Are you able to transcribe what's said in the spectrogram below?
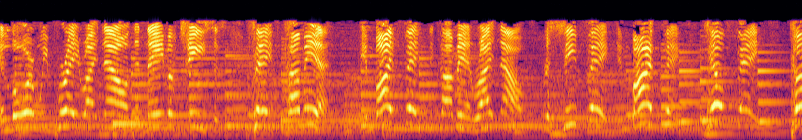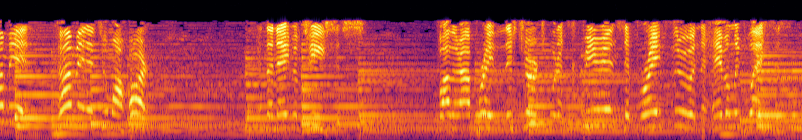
And Lord, we pray right now in the name of Jesus, faith come in. Invite faith to come in right now. Receive faith. Invite faith. Tell faith, come in. Come in into my heart. In the name of Jesus. Father, I pray that this church would experience a breakthrough in the heavenly places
